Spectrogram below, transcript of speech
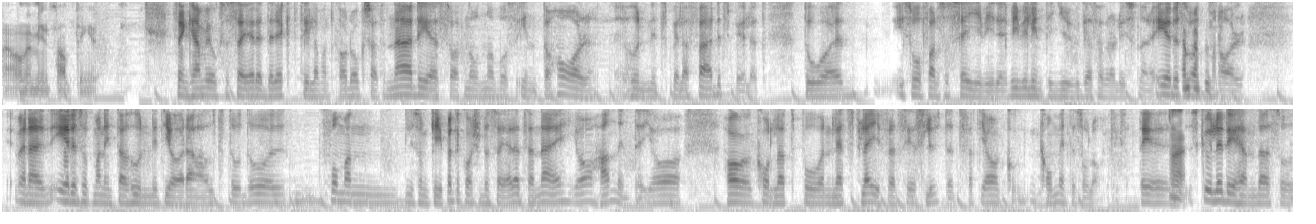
Ja, om jag minns allting rätt. Sen kan vi också säga det direkt till Avantgarde också, att när det är så att någon av oss inte har hunnit spela färdigt spelet, då i så fall så säger vi det. Vi vill inte ljuga för våra lyssnare. Är det så men att man har... Menar, är det så att man inte har hunnit göra allt, då, då får man liksom krypa till korset och säga det. att Så här, Nej, jag hann inte. Jag har kollat på en Let's Play för att se slutet, för att jag ko- kom inte så långt. Liksom. Det, skulle det hända så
